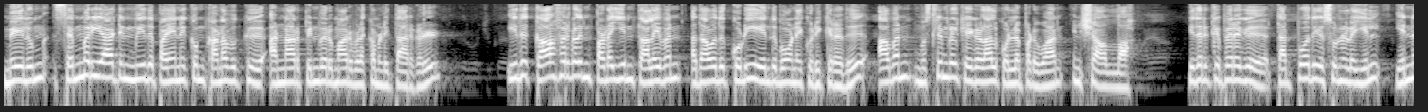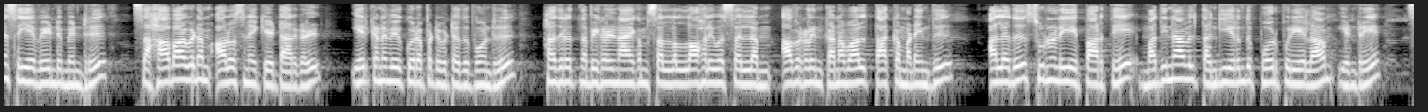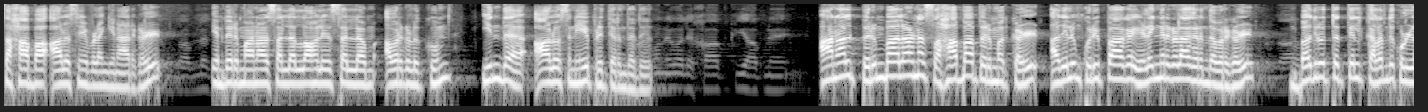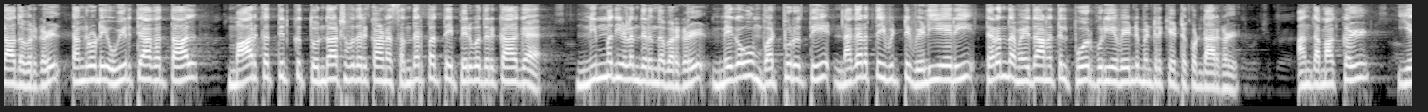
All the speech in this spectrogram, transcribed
மேலும் செம்மறியாட்டின் மீது பயணிக்கும் கனவுக்கு அன்னார் பின்வருமாறு விளக்கமளித்தார்கள். இது காஃபர்களின் படையின் தலைவன் அதாவது கொடியை ஏந்துபவனை குறிக்கிறது. அவன் முஸ்லிம்கள் கைகளால் கொல்லப்படுவான் இன்ஷா அல்லாஹ் இதற்கு பிறகு தற்போதைய சூழ்நிலையில் என்ன செய்ய வேண்டும் என்று சஹாபாவிடம் ஆலோசனை கேட்டார்கள். ஏற்கனவே கூறப்பட்டுவிட்டது போன்று ஹதரத் நபிகள் நாயகம் சல்லல்லாஹ் அலி வசல்லம் அவர்களின் கனவால் தாக்கமடைந்து அல்லது சூழ்நிலையை பார்த்தே மதினாவில் தங்கியிருந்து போர் புரியலாம் என்றே சஹாபா ஆலோசனை வழங்கினார்கள். எம்பெருமானார் ஸல்லல்லாஹு அலைஹி வஸல்லம் அவர்களுக்கும் இந்த ஆலோசனையை பிடித்திருந்தது. ஆனால் பெரும்பாலான சஹாபா பெருமக்கள் அதிலும் குறிப்பாக இளைஞர்களாக இருந்தவர்கள் பதிலுத்தத்தில் கலந்து கொள்ளாதவர்கள் தங்களுடைய உயிர் தியாகத்தால் மார்க்கத்திற்கு தொண்டாற்றுவதற்கான சந்தர்ப்பத்தை பெறுவதற்காக நிம்மதி இழந்திருந்தவர்கள் மிகவும் வற்புறுத்தி நகரத்தை விட்டு வெளியேறி திறந்த மைதானத்தில் போர் புரிய வேண்டும் என்று கேட்டுக்கொண்டார்கள். அந்த மக்கள்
